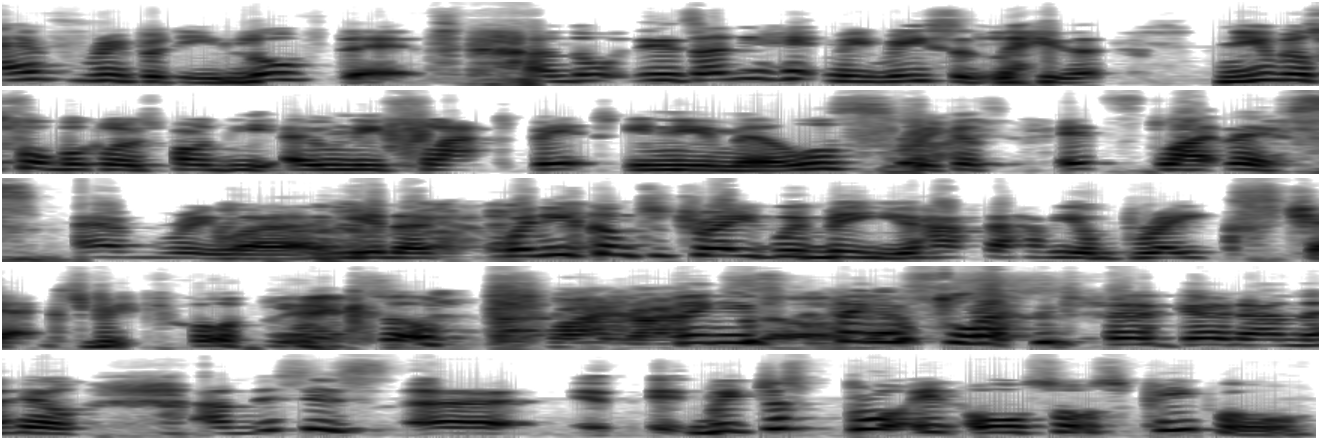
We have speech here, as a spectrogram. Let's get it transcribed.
everybody loved it. And it's only hit me recently that New Mills Football Club is probably the only flat bit in New Mills right. because it's like this everywhere. You know, when you come to trade with me, you have to have your brakes checked before you Excellent. come. Right, things so, things slow to go down the hill, and this is uh, it, it, we just brought in all sorts of people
